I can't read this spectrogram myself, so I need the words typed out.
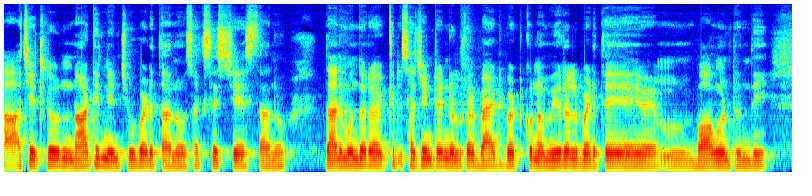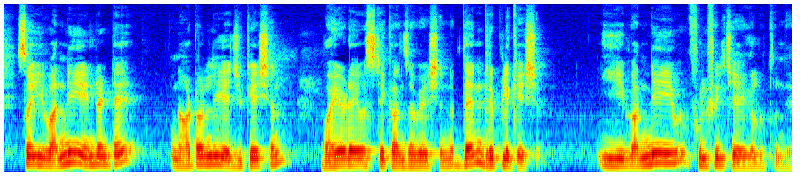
ఆ చెట్లు నాటి నేను చూపెడతాను సక్సెస్ చేస్తాను. దాని ముందర సచిన్ టెండూల్కర్ బ్యాట్ పెట్టుకున్న మ్యూరల్ పెడితే బాగుంటుంది. సో ఇవన్నీ ఏంటంటే not only education biodiversity conservation then replication. ఇవన్నీ ఫుల్ఫిల్ చేయగలుగుతుంది.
